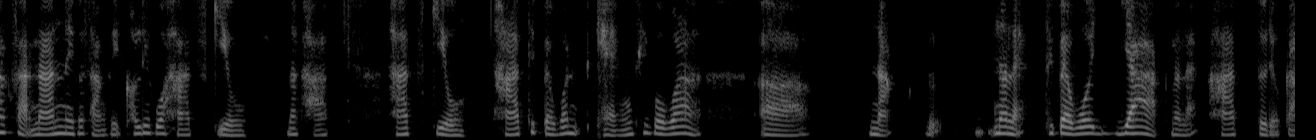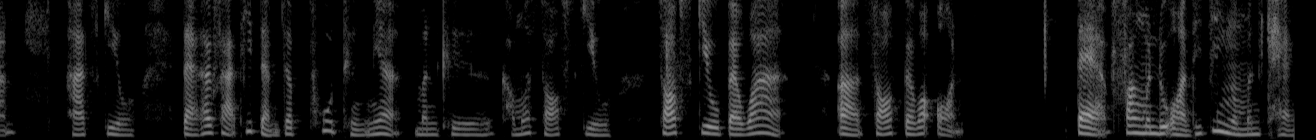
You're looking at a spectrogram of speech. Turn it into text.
ทักษะนั้นในภาษาอังกฤษเขาเรียกว่า hard skill นะคะ hard skill hard ที่แปลว่าแข็งที่แปลว่าหนักหรือนั่นแหละ ที่แปลว่ายากนั่นแหละ hard ตัวเดียวกัน hard skill แต่ทักษะที่แต้มจะพูดถึงเนี่ย มันคือคำว่า soft skill soft skill แปลว่า เอ่อ soft แปลว่าอ่อน แต่ฟังมันดูอ่อนที่จริงมันแข็ง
